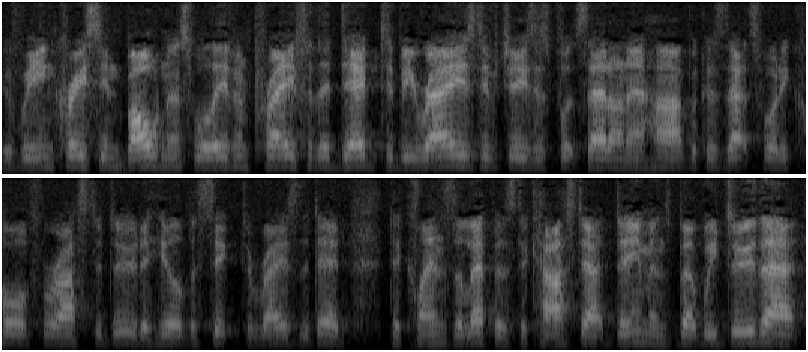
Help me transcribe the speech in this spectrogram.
If we increase in boldness, we'll even pray for the dead to be raised if Jesus puts that on our heart, because that's what he called for us to do to heal the sick, to raise the dead, to cleanse the lepers, to cast out demons. But we do that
